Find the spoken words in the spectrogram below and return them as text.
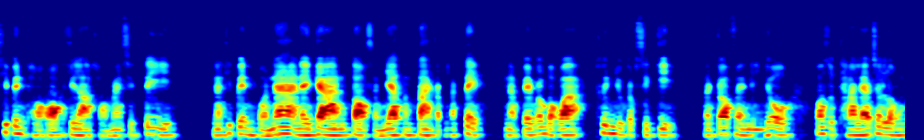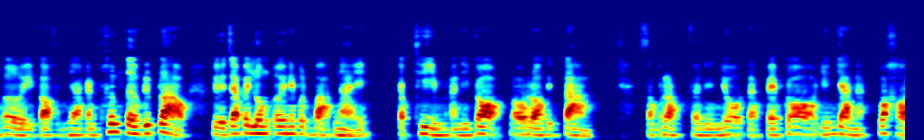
ที่เป็นผอกีฬาของแมนซิตี้นะที่เป็นหัวหน้าในการต่อสัญญาต่างๆ กับนักเตะนะเป๊ปก็บอกว่าขึ้นอยู่กับซิกิแล้วก็แฟนนิโยว่าสุดท้ายแล้วจะลงเอยต่อสัญญากันเพิ่มเติมหรือเปล่า หรือจะไปลงเอยในบทบาทไหนกับทีม อันนี้ก็เรารอติดตามสำหรับเฟรนนโยแต่เป๊ปก็ยืนยันว่าเขา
